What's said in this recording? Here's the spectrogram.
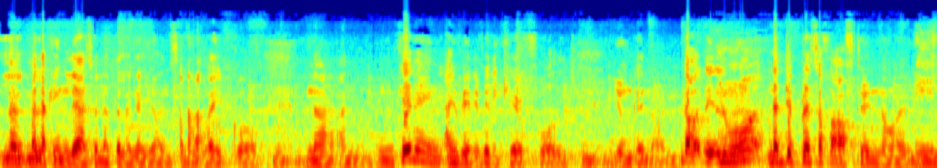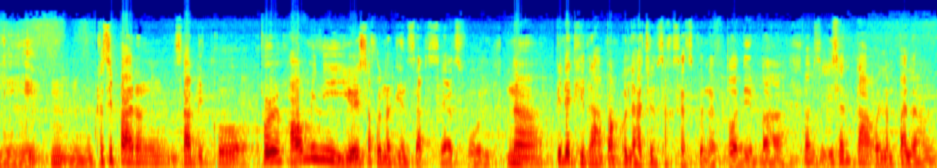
la- malaking lesson na talaga yon sa Ah. buhay ko. Na ano. Kaya na- I'm very, very careful. Yung ganon. Na- Alam mo, na-depress ako after nun. really? Mm-mm. Kasi parang sabi ko, for how many years ako naging successful na pinaghirapan ko lahat yung success ko na to, di ba? Tapos isang tao lang palang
